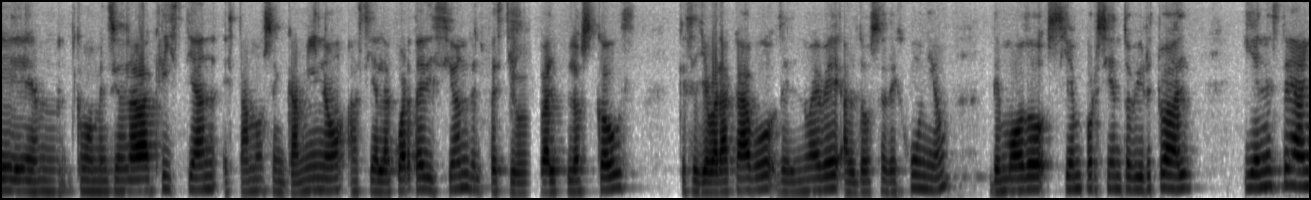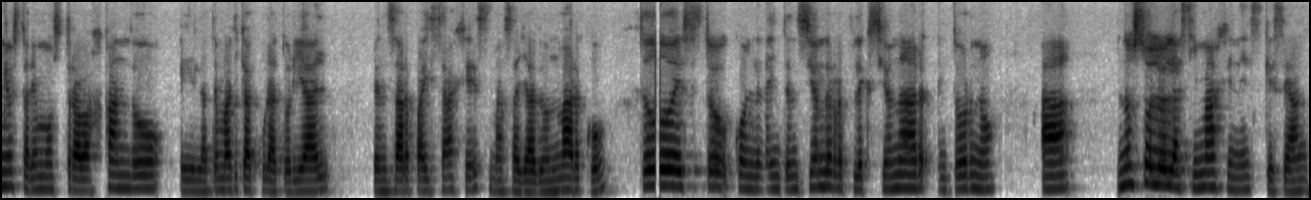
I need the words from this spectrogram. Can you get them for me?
Em, como mencionaba Cristian, estamos en camino hacia la cuarta edición del Festival Plus Code, que se llevará a cabo del 9 al 12 de junio, de modo 100% virtual, y en este año estaremos trabajando eh, la temática curatorial Pensar paisajes más allá de un marco, todo esto con la intención de reflexionar en torno a no solo las imágenes que se han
